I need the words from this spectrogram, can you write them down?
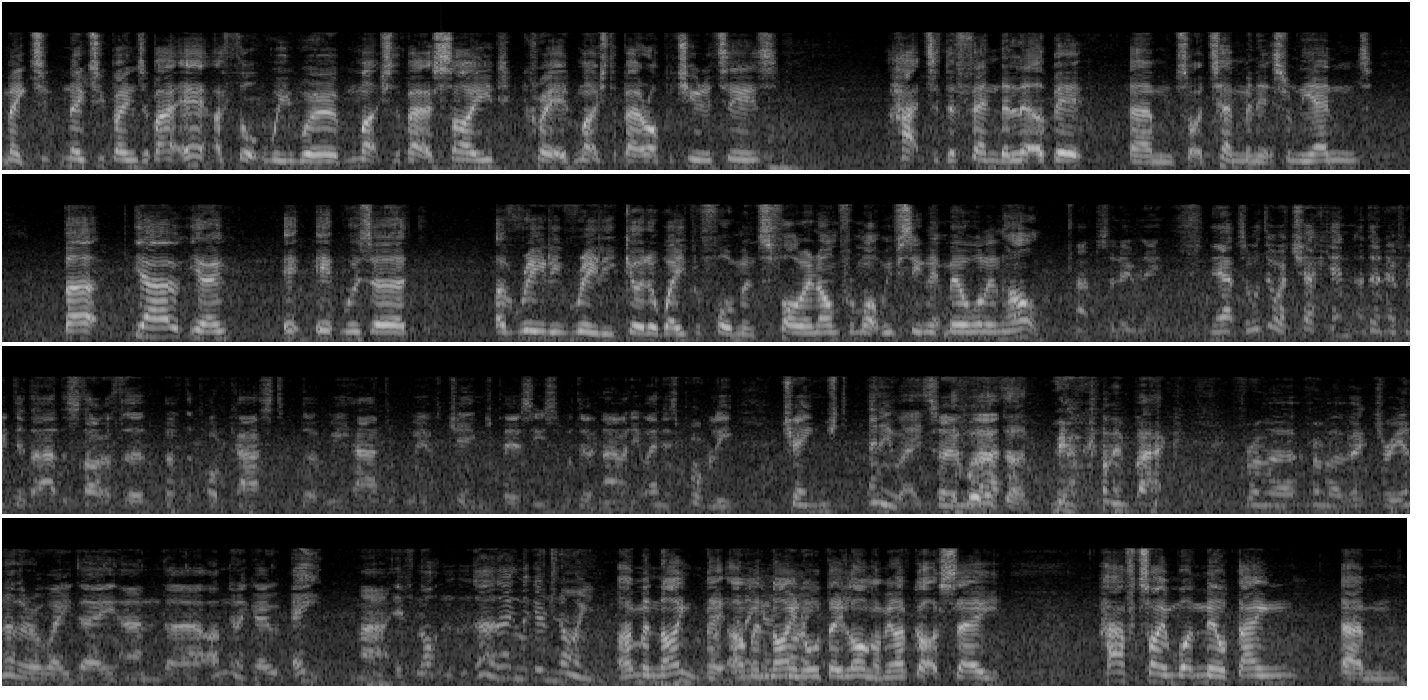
make two, no two bones about it. I thought we were much the better side, created much the better opportunities, had to defend a little bit, um, sort of 10 minutes from the end. But, yeah, you know, it, it was a, a really, really good away performance following on from what we've seen at Millwall and Hull. Absolutely. Yeah, so we'll do a check-in. I don't know if we did that at the start of the of the podcast that we had with James Piercy, so we'll do it now anyway. And it's probably changed anyway. So It will have uh, done. we are coming back from a from a victory, another away day, and uh, I'm going to go eight, Matt. If not, no, I'm going to go nine. I'm a nine, mate. I'm I'm a nine nine. all day long. I mean, I've got to say, half time 1 0 down. Um,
